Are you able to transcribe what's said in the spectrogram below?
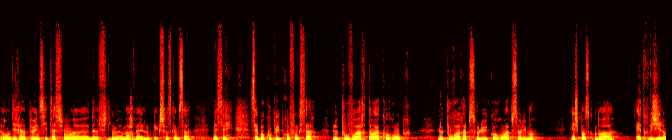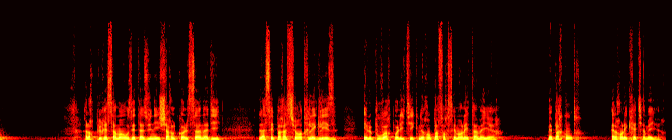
Alors on dirait un peu une citation euh, d'un film Marvel ou quelque chose comme ça, mais c'est beaucoup plus profond que ça. Le pouvoir tend à corrompre, le pouvoir absolu corrompt absolument. Et je pense qu'on doit être vigilant. Alors plus récemment, aux États-Unis, Charles Colson a dit La séparation entre l'Église et le pouvoir politique ne rend pas forcément l'État meilleur. Mais par contre, elle rend les chrétiens meilleurs.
